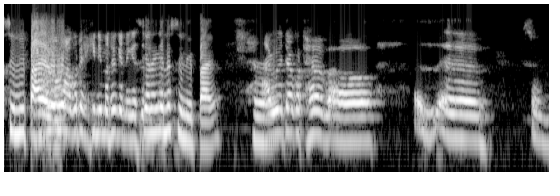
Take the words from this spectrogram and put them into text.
চিনি পায় আৰু মই আগতে সেইখিনি মানুহ কেনেকে চিনি কেনেকেনো পাইছিলোঁ? চিনি পায় সেয়া। আৰু এটা কথা sorry।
